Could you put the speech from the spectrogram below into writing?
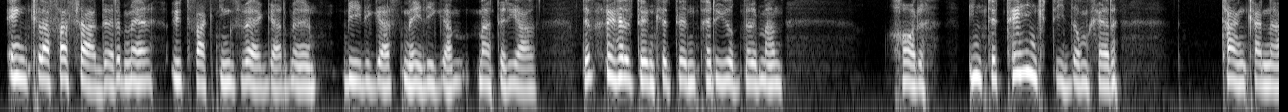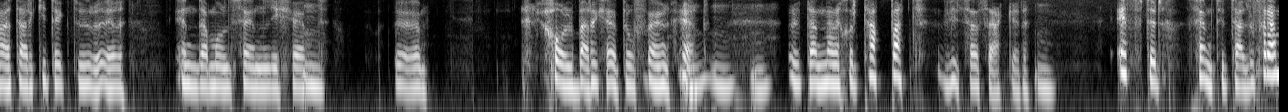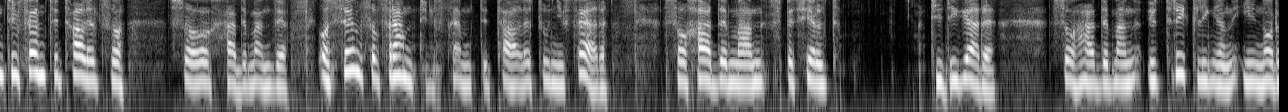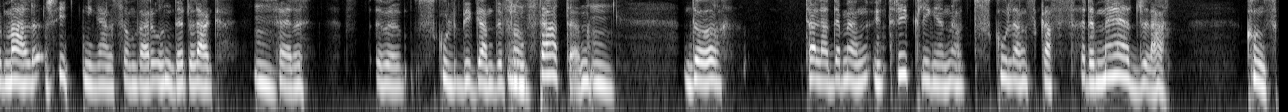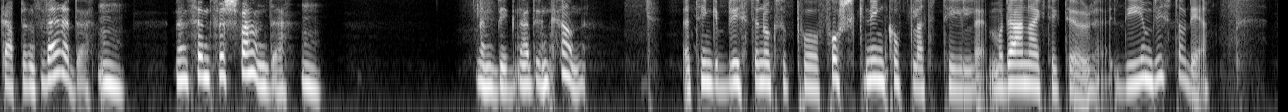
enkla fasader med utvaktningsvägar med billigast möjliga material. Det var helt enkelt en period när man har inte tänkt i de här tankarna att arkitektur är ändamålsenlighet, mm. hållbarhet och skönhet. Mm, mm, mm, Utan man har tappat vissa saker. Mm. Efter 50-talet, fram till 50-talet så, så hade man det. Och sen så fram till 50-talet ungefär så hade man, speciellt tidigare, så hade man uttryckligen i normalritningar som var underlag mm. för Eh, skolbyggande från mm. staten. Då talade man uttryckligen att skolan ska förmedla kunskapens värde. Mm. Men sen försvann det. Mm. Men byggnaden kan. Jag tänker bristen också på forskning kopplat till modern arkitektur. Det är ju en brist av det.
